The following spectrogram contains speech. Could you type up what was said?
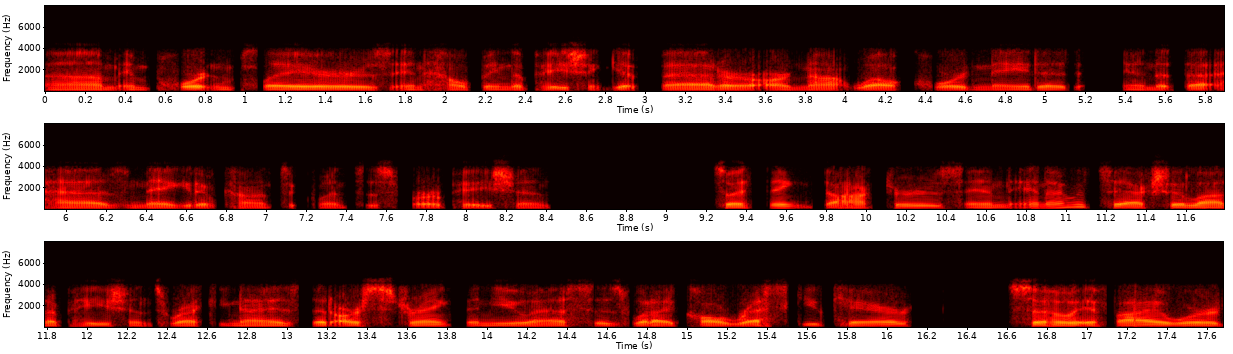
um, important players in helping the patient get better are not well coordinated and that that has negative consequences for our patients so I think doctors and, and I would say actually a lot of patients recognize that our strength in US is what I call rescue care. So if I were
